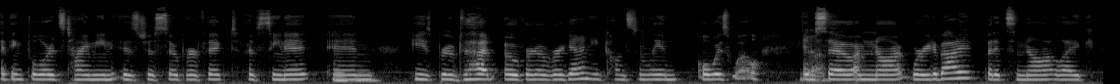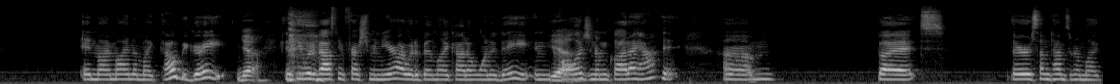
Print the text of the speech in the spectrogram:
I think the Lord's timing is just so perfect. I've seen it, and he's proved that over and over again, and he constantly and always will. And Yeah. so I'm not worried about it, but it's not like in my mind, I'm like, that would be great. Yeah. If you would have asked me freshman year, I would have been like, I don't want to date in Yeah. college, and I'm glad I have it. Um, but there are some times when I'm like,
